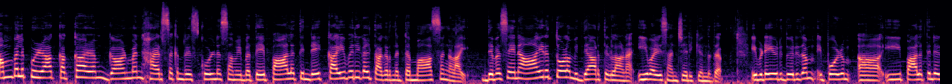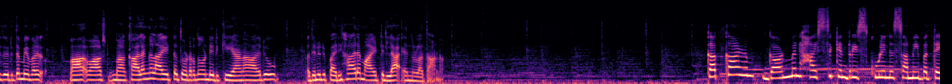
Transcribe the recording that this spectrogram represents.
Ambalappuzha Kakkazham government higher secondary സ്കൂളിന് സമീപത്തെ പാലത്തിന്റെ കൈവരികൾ തകർന്നിട്ട് മാസങ്ങളായി. ദിവസേന ആയിരത്തോളം വിദ്യാർത്ഥികളാണ് ഈ വഴി സഞ്ചരിക്കുന്നത്. ഇവിടെ ഒരു ദുരിതം ഇപ്പോഴും ഈ പാലത്തിന്റെ ദുരിതം ഇവർ കാലങ്ങളായിട്ട് തുടർന്നുകൊണ്ടിരിക്കുകയാണ്. ആ ഒരു അതിനൊരു പരിഹാരമായിട്ടില്ല എന്നുള്ളതാണ്. കക്കാഴം ഗവൺമെന്റ് ഹയർ സെക്കൻഡറി സ്കൂളിന് സമീപത്തെ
